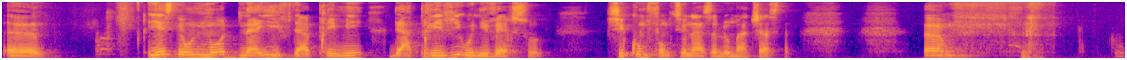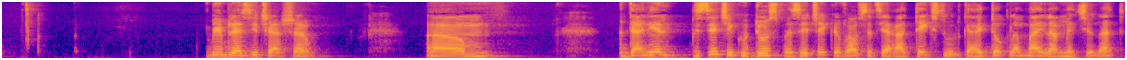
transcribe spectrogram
Uh, este un mod naiv de a primi, de a privi universul și cum funcționează lumea aceasta. Um, Biblia zice așa, um, Daniel 10 cu 12, că vreau să-ți arăt textul care tocmai l-am menționat,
